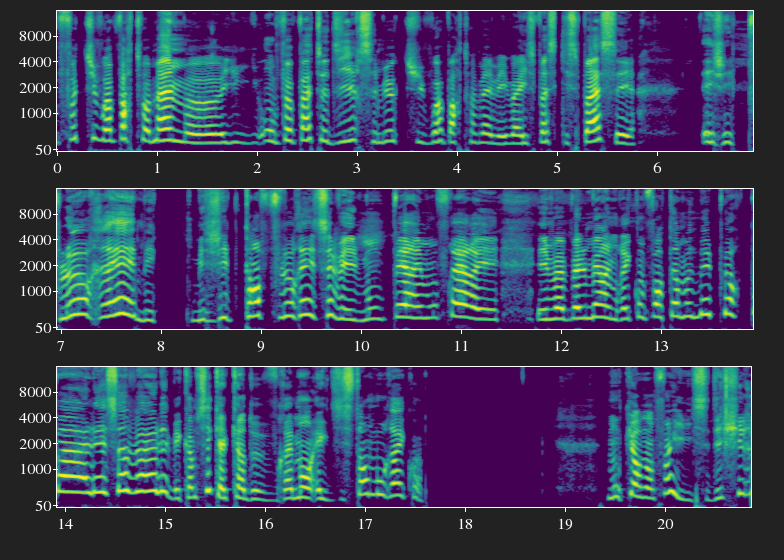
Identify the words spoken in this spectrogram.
faut que tu vois par toi-même, euh, on peut pas te dire, c'est mieux que tu vois par toi-même. Et bah, il se passe ce qui se passe et, et j'ai pleuré, mais, mais j'ai tant pleuré, tu sais, mais mon père et mon frère et, et ma belle-mère, ils me réconfortaient en mode, mais pleure pas, allez, ça va aller. Mais comme si quelqu'un de vraiment existant mourait, quoi. Mon cœur d'enfant, il, s'est déchiré.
